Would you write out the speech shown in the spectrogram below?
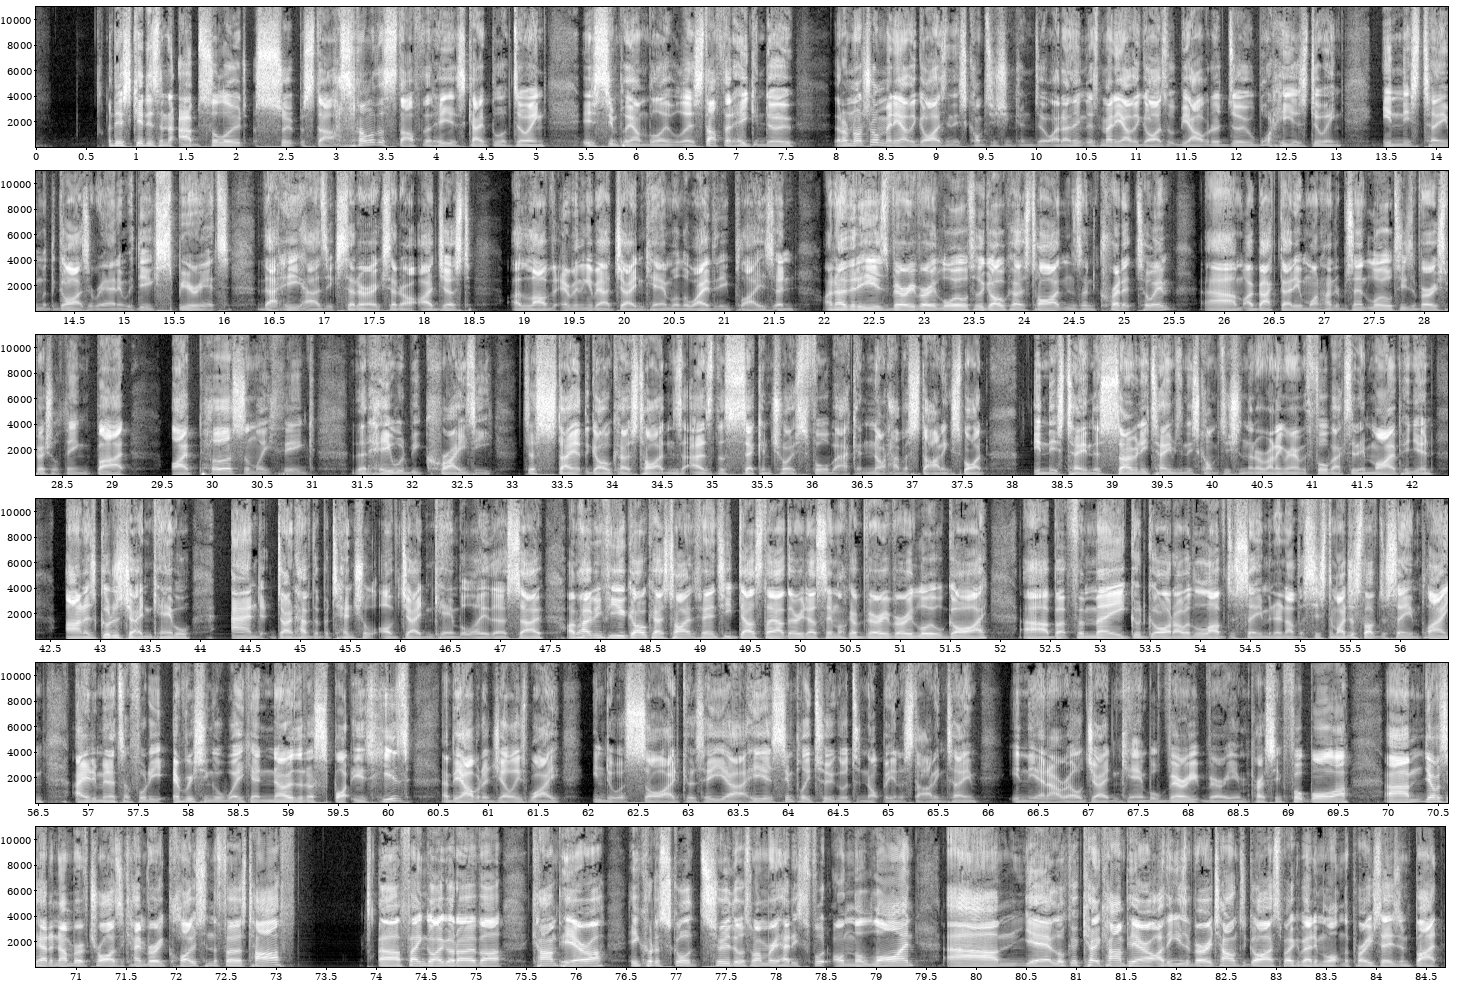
This kid is an absolute superstar. Some of the stuff that he is capable of doing is simply unbelievable. There's stuff that he can do that I'm not sure many other guys in this competition can do. I don't think there's many other guys that would be able to do what he is doing in this team with the guys around him, with the experience that he has, etc., etc. I just I love everything about Jayden Campbell and the way that he plays, and I know that he is very, very loyal to the Gold Coast Titans, and credit to him. Um, I back that in 100%. Loyalty is a very special thing, but I personally think that he would be crazy to stay at the Gold Coast Titans as the second choice fullback and not have a starting spot in this team. There's so many teams in this competition that are running around with fullbacks that, in my opinion, aren't as good as Jayden Campbell and don't have the potential of Jayden Campbell either. So I'm hoping for you Gold Coast Titans fans, he does stay up there. He does seem like a very, very loyal guy. Uh, but for me, good God, I would love to see him in another system. I just love to see him playing 80 minutes of footy every single weekend, know that a spot is his, and be able to gel his way into a side because he uh, he is simply too good to not be in a starting team in the NRL. Jayden Campbell, very, very impressive footballer. Um, he obviously had a number of tries that came very close in the first half. Uh, Feagai got over. Khan-Pereira, he could have scored two. There was one where he had his foot on the line. Um, yeah, look, Khan-Pereira, I think he's a very talented guy. I spoke about him a lot in the preseason, but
